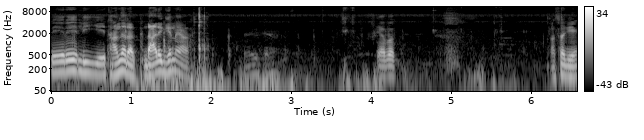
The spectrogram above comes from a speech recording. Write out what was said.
तेरे लिये. थांब जरा डायरेक्ट घे ना या बघ. असं घे.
